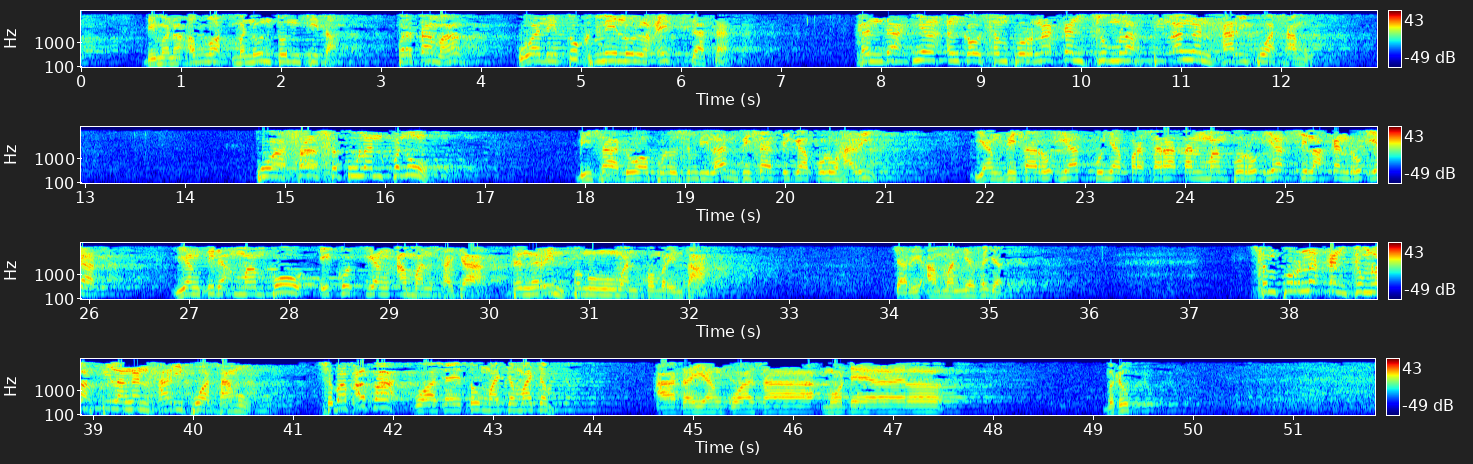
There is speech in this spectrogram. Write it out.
di mana Allah menuntun kita. Pertama, walitukmilul iddata. Hendaknya engkau sempurnakan jumlah bilangan hari puasamu. Puasa sebulan penuh. Bisa 29, bisa 30 hari. Yang bisa rukyat punya persyaratan mampu rukyat silahkan rukyat. Yang tidak mampu ikut yang aman saja. Dengerin pengumuman pemerintah. Cari amannya saja. Sempurnakan jumlah bilangan hari puasamu. Sebab apa? Puasa itu macam-macam. Ada yang puasa model beduk.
